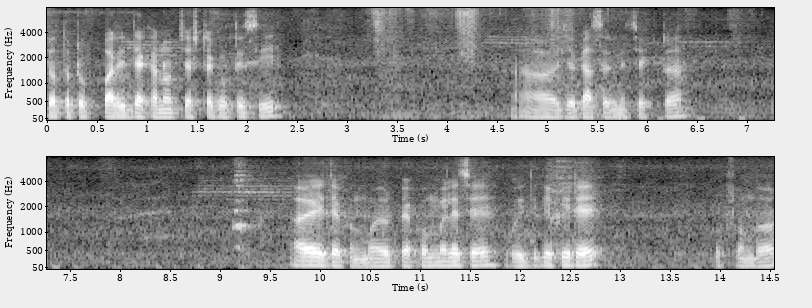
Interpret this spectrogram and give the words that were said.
যতটুকু পারি দেখানোর চেষ্টা করতেছি। ওই যে গাছের নিচে একটা। এই দেখুন, ময়ূর পেখম মেলেছে ওই দিকে ফিরে। খুব সুন্দর।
